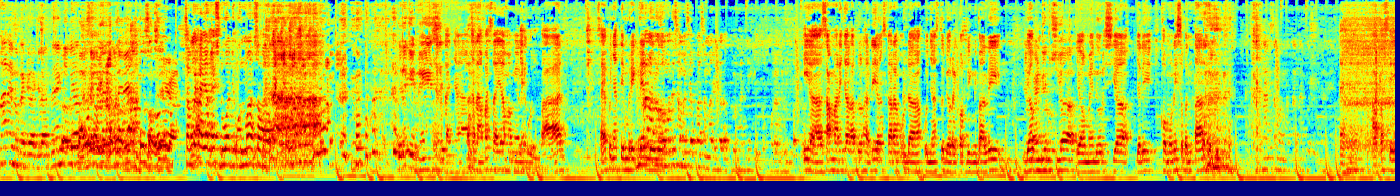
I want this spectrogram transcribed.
Mana nu gila-gila teh? kampus soalnya Sampai hayang S2 di Unma so. Jadi gini ceritanya, kenapa saya memilih Unpad? Saya punya tim breakdance dulu. Kamu sama siapa sama Rizal Abdul Hadi gitu, kurang di Unpad. Iya, sama Rizal Abdul Hadi yang sekarang udah punya studio recording di Bali. Dia yang main di Rusia yang main di Rusia, jadi komunis sebentar. eh, apa sih?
